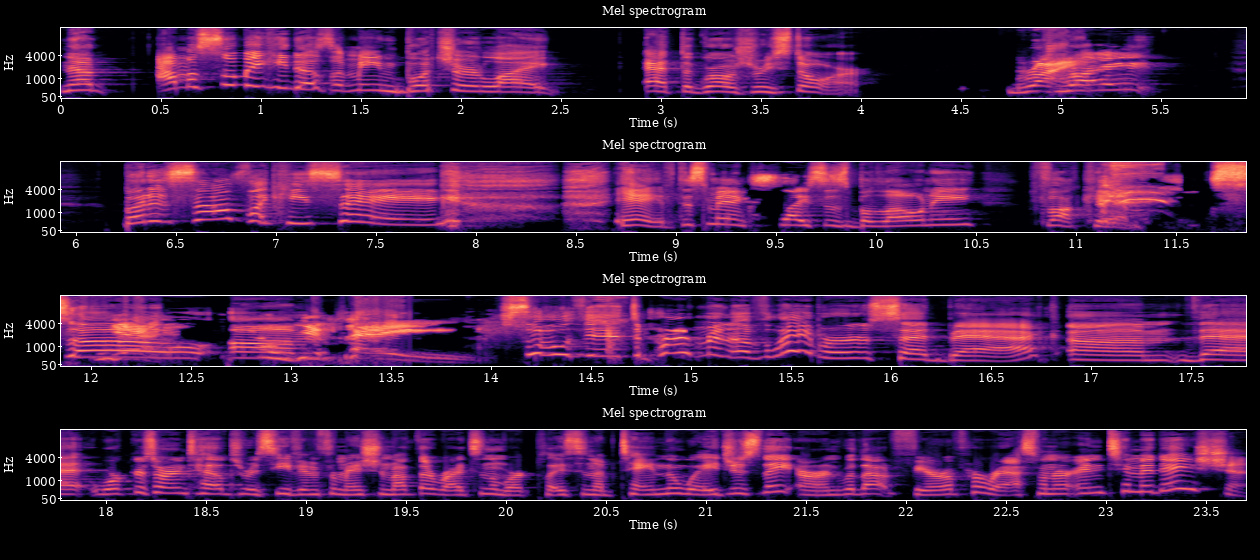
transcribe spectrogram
Now, I'm assuming he doesn't mean butcher like at the grocery store, Right. right? But it sounds like he's saying, "Hey, if this man slices bologna, fuck him." So. Um, get paid. so the Department of Labor said back um, that workers are entitled to receive information about their rights in the workplace and obtain the wages they earned without fear of harassment or intimidation.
